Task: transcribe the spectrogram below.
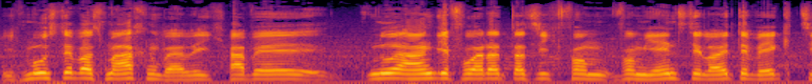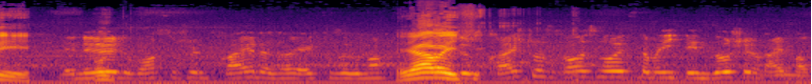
Ich musste was machen, weil ich habe nur angefordert, dass ich vom, vom Jens die Leute wegziehe. nee, nee, du warst so schön frei, das habe ich extra so gemacht. Ja, aber Dass du ich- den Freistoß rausholst, damit ich den so schön reinmache.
